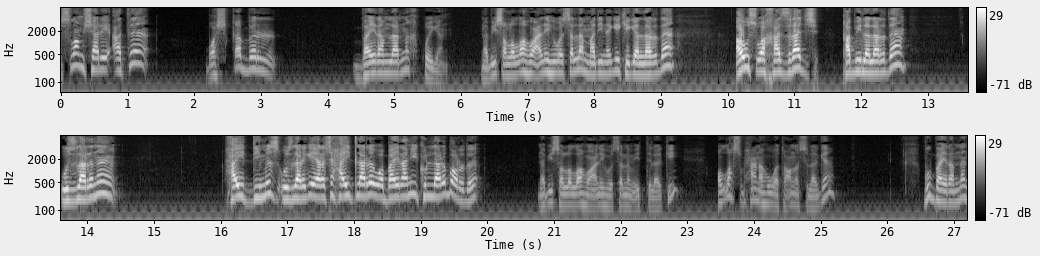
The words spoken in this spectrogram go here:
islom shariati boshqa bir bayramlarni qilib qo'ygan. Nabiy sollallohu alayhi vasallam madinaga kelganlarida avs va hazraj qabilalarida o'zlarini hayit deymiz o'zlariga yarasha hayitlari va bayramiy kunlari bor edi. Nabiy sollallohu alayhi vasallam aytdilarki alloh subhanahu va taolo sizlarga bu bayramdan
